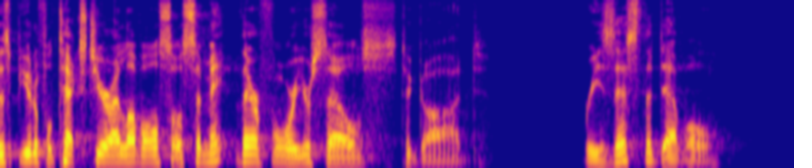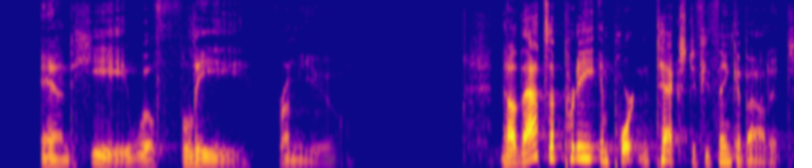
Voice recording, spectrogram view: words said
This beautiful text here I love also. Submit therefore yourselves to God. Resist the devil, and he will flee from you. Now, that's a pretty important text if you think about it.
